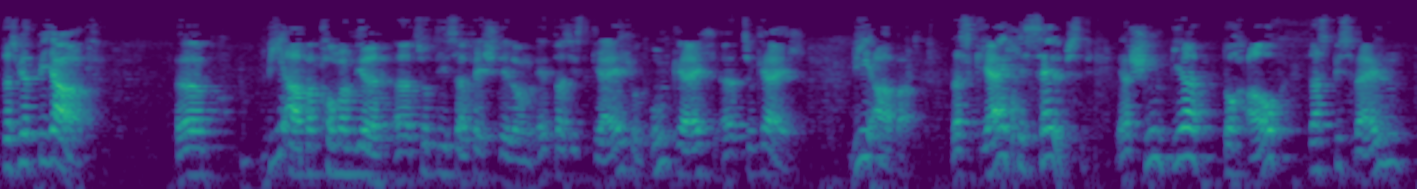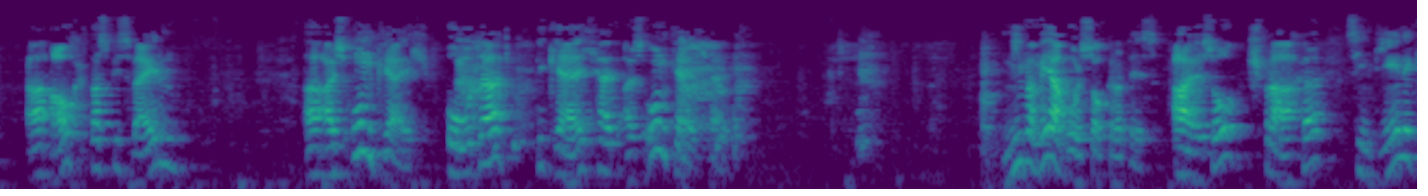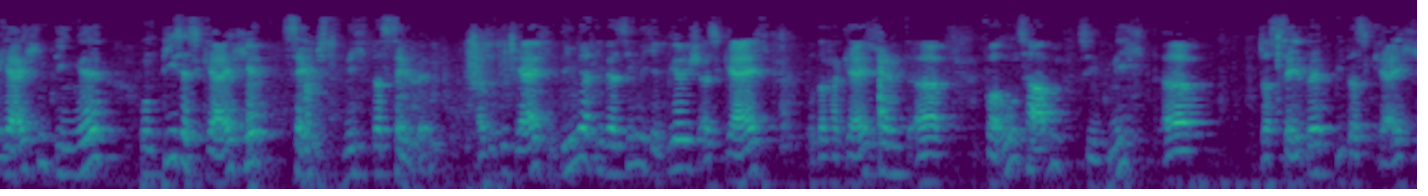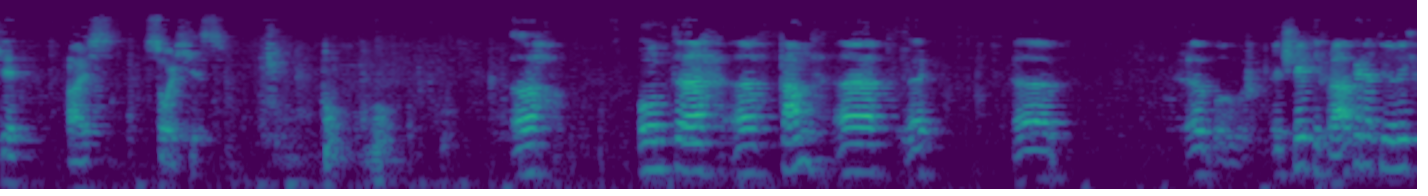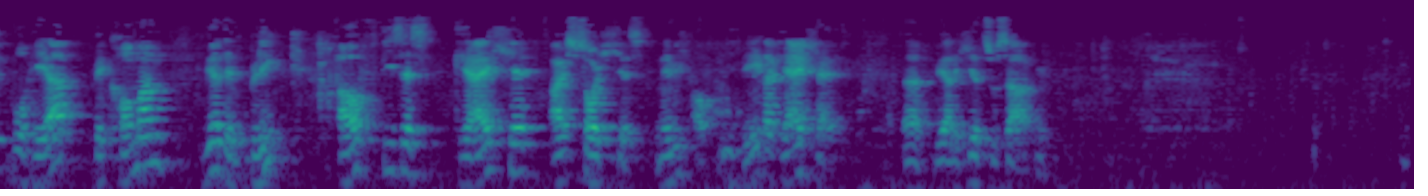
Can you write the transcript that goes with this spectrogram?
Das wird bejaht. Äh, wie aber kommen wir äh, zu dieser Feststellung, etwas ist gleich und ungleich äh, zugleich? Wie aber? Das Gleiche selbst erschien dir doch auch, dass bisweilen, auch das bisweilen als ungleich oder die Gleichheit als Ungleichheit. Nimmermehr wohl Sokrates. Also, sprach er, sind jene gleichen Dinge und dieses Gleiche selbst nicht dasselbe. Also die gleichen Dinge, die wir sinnlich empirisch als gleich oder vergleichend äh, vor uns haben, sind nicht äh, dasselbe wie das Gleiche als solches. Äh, und äh, äh, dann äh, entsteht die Frage natürlich, woher bekommen wir den Blick auf dieses Gleiche als solches, nämlich auf die Idee der Gleichheit, äh, wäre hier zu sagen.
